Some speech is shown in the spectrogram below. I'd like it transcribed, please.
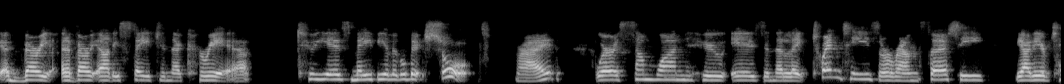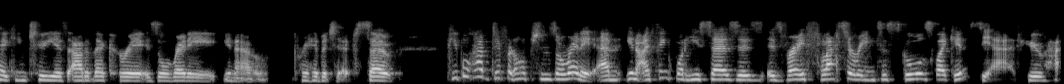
at very a very early stage in their career, two years may be a little bit short, right? Whereas someone who is in their late 20s or around 30, the idea of taking two years out of their career is already, you know, prohibitive. So people have different options already. And, you know, I think what he says is, is very flattering to schools like INSEAD who ha-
